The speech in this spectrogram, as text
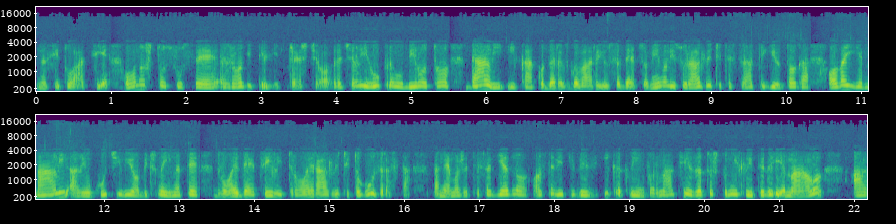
na situacije. Ono što su se roditelji češće obraćali je upravo bilo to da li i kako da razgovaraju sa decom. Imali su različite strategije od toga ovaj je mali, ali u kući vi obično imate dvoje dece ili troje različitog uzrasta Pa ne možete sad jedno ostaviti bez ikakve informacije zato što mislite da je malo, a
